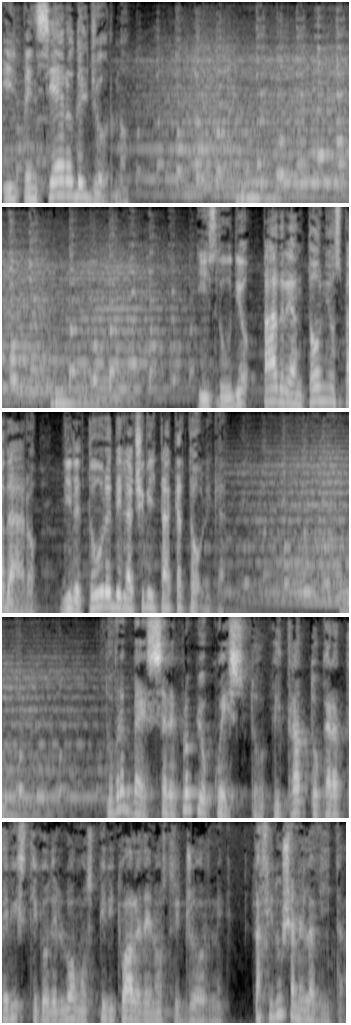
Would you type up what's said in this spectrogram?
Il pensiero del giorno. In studio padre Antonio Spadaro, direttore della Civiltà Cattolica. Dovrebbe essere proprio questo il tratto caratteristico dell'uomo spirituale dei nostri giorni, la fiducia nella vita,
